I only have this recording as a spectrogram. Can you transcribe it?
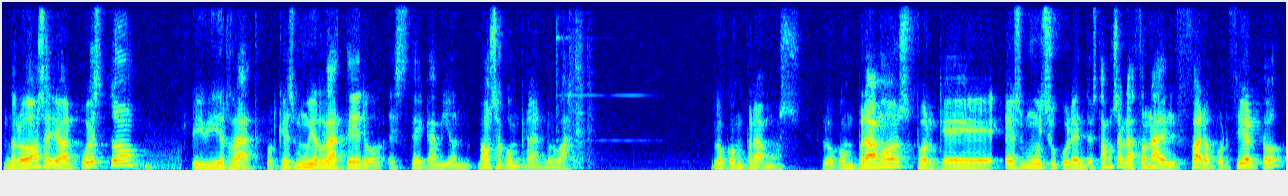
Nos lo vamos a llevar puesto. Pibirrat, porque es muy ratero este camión. Vamos a comprarlo, va. Lo compramos. Lo compramos porque es muy suculento. Estamos en la zona del faro, por cierto.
